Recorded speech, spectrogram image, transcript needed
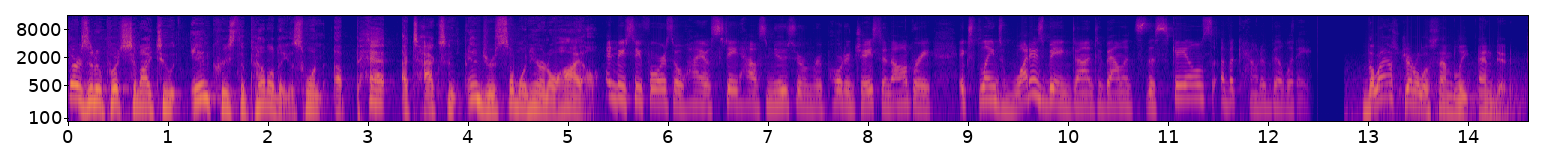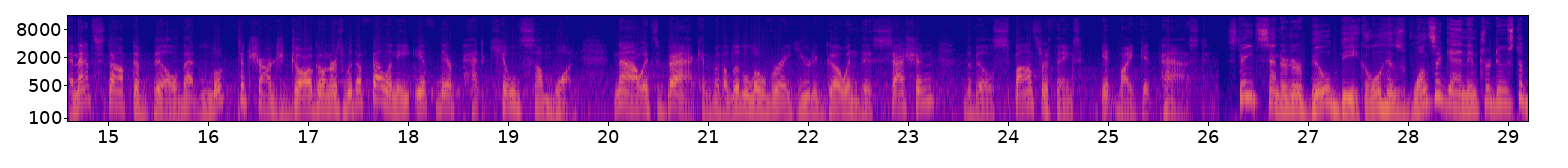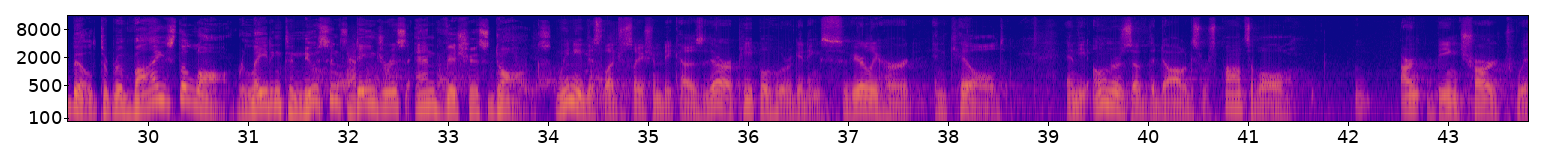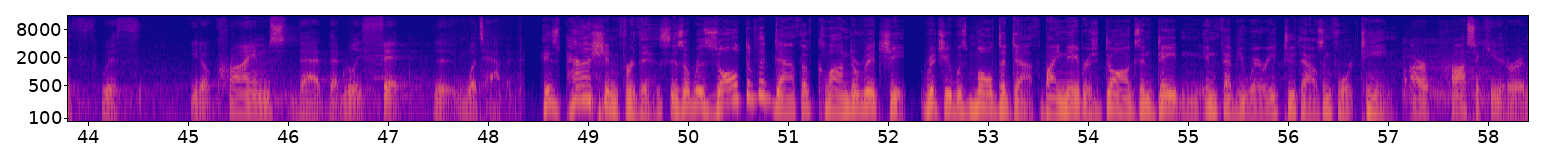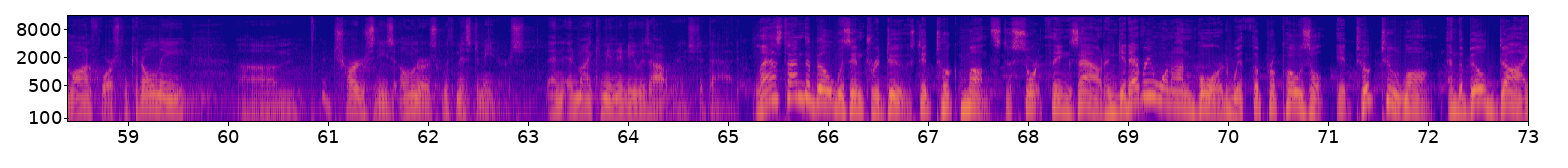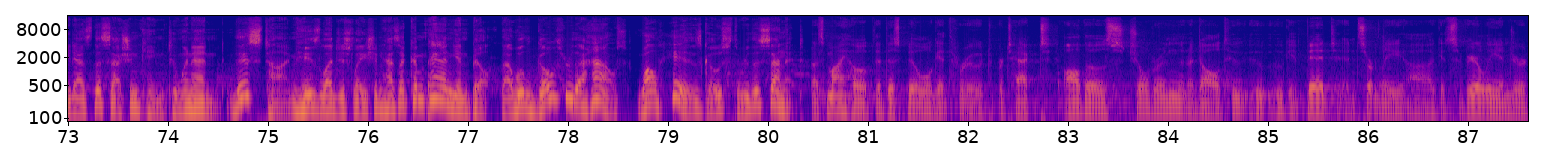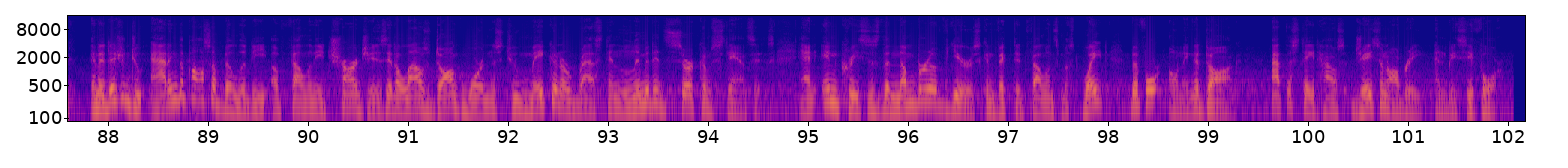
There's a new push tonight to increase the penalties when a pet attacks and injures someone here in Ohio. NBC4's Ohio State House newsroom reporter Jason Aubrey explains what is being done to balance the scales of accountability. The last General Assembly ended, and that stopped a bill that looked to charge dog owners with a felony if their pet killed someone. Now it's back, and with a little over a year to go in this session, the bill's sponsor thinks it might get passed. State Senator Bill Beagle has once again introduced a bill to revise the law relating to nuisance, dangerous, and vicious dogs. We need this legislation because there are people who are getting severely hurt and killed, and the owners of the dogs responsible aren't being charged with, with you know, crimes that, that really fit the, what's happened. His passion for this is a result of the death of Klonda Richey. Richey was mauled to death by neighbors' dogs in Dayton in February 2014. Our prosecutor and law enforcement can only um, charge these owners with misdemeanors. And, and my community was outraged at that. Last time the bill was introduced, it took months to sort things out and get everyone on board with the proposal. It took too long, and the bill died as the session came to an end. This time, his legislation has a companion bill that will go through the House while his goes through the Senate. It's my hope that this bill will get through to protect all those children and adults who, who, who get bit and certainly uh, get severely injured. In addition to adding the possibility of felony charges, it allows dog wardens to make an arrest in limited circumstances and increases the number of years convicted felons must wait before owning a dog. At the State House, Jason Aubrey, NBC4.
